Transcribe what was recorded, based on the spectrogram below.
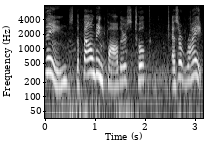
things the founding fathers took as a right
